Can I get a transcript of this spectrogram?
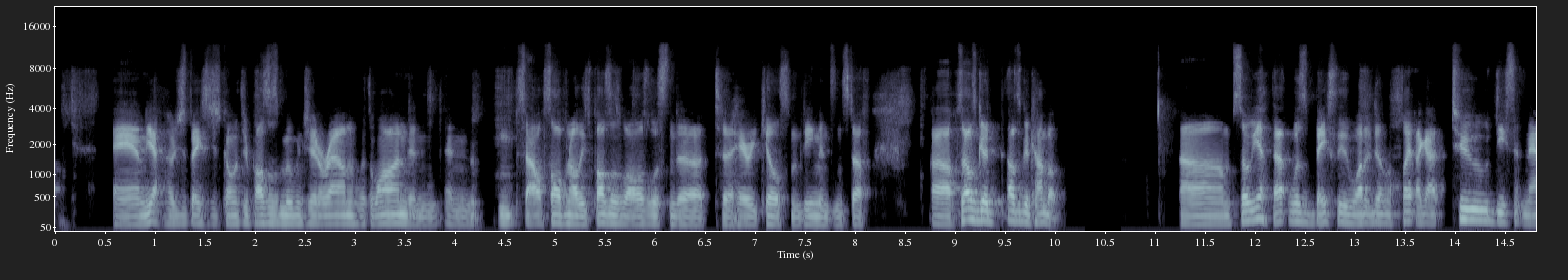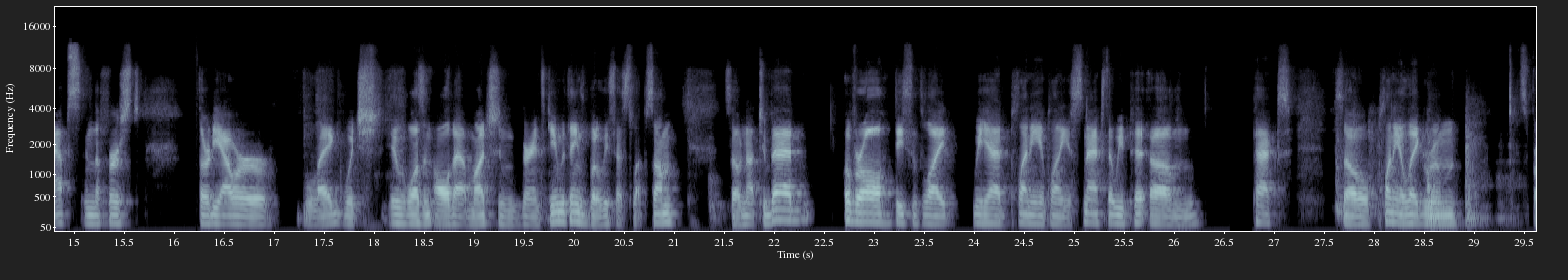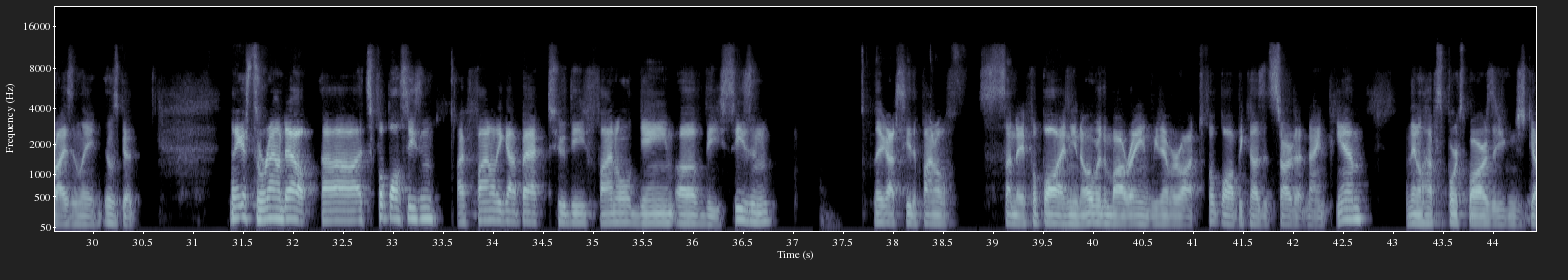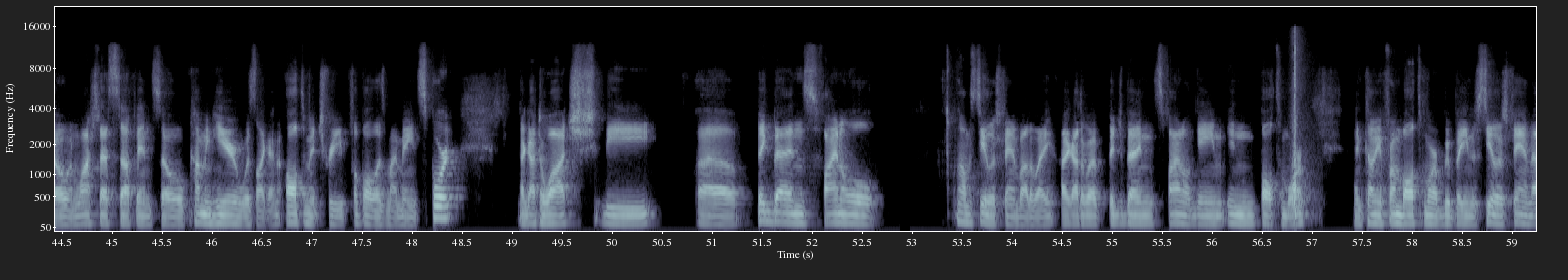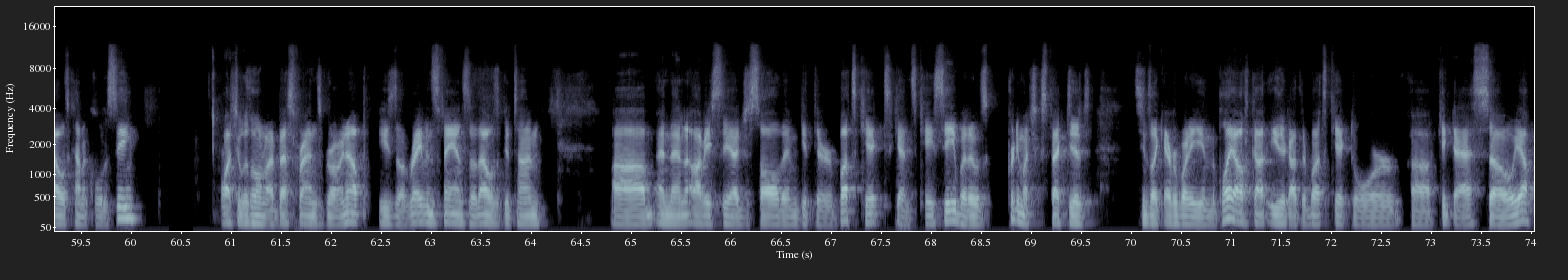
and yeah, I was just basically just going through puzzles, moving shit around with the wand, and and solving all these puzzles while I was listening to to Harry kill some demons and stuff. Uh, so that was good. That was a good combo. Um, so yeah, that was basically what I did on the flight. I got two decent naps in the first thirty hour leg, which it wasn't all that much in grand scheme of things, but at least I slept some, so not too bad. Overall, decent flight. We had plenty and plenty of snacks that we um, packed, so plenty of leg room surprisingly. It was good. And I guess to round out, uh, it's football season. I finally got back to the final game of the season. They got to see the final Sunday football. And, you know, over the Bahrain, we never watched football because it started at 9 p.m. And they don't have sports bars that you can just go and watch that stuff in. So coming here was like an ultimate treat. Football is my main sport. I got to watch the uh, Big Ben's final. I'm a Steelers fan, by the way. I got to watch Big Ben's final game in Baltimore. And coming from Baltimore, but being a Steelers fan, that was kind of cool to see. Watched it with one of my best friends growing up. He's a Ravens fan, so that was a good time. Um, and then obviously, I just saw them get their butts kicked against KC, but it was pretty much expected. Seems like everybody in the playoffs got either got their butts kicked or uh, kicked ass. So yeah,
